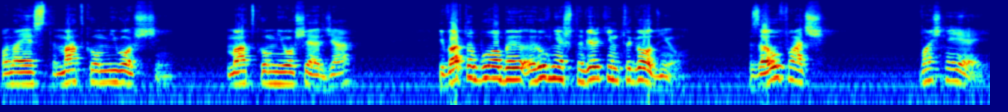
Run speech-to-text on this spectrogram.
ona jest matką miłości, matką miłosierdzia i warto byłoby również w tym wielkim tygodniu zaufać właśnie jej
